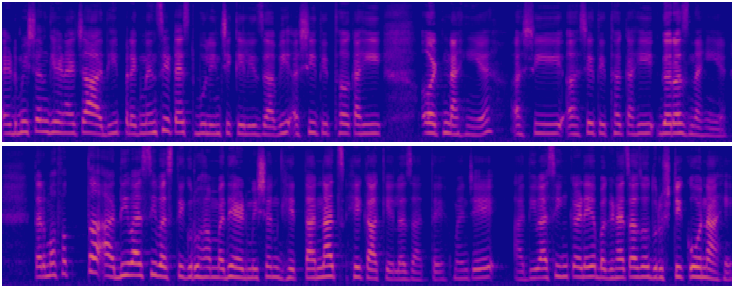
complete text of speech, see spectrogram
ॲडमिशन घेण्याच्या आधी प्रेग्नन्सी टेस्ट मुलींची केली जाते. जावी अशी तिथं काही अट नाही आहे अशी अशी तिथं काही गरज नाही आहे तर मग फक्त आदिवासी वसतिगृहामध्ये ॲडमिशन घेतानाच हे का केलं जाते म्हणजे आदिवासींकडे बघण्याचा जो दृष्टिकोन आहे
